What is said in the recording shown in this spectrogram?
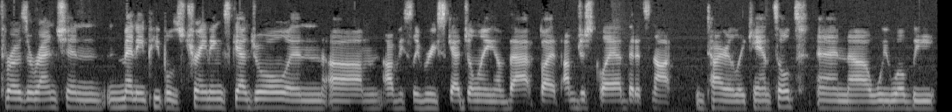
throws a wrench in many people's training schedule and um, obviously rescheduling of that. But I'm just glad that it's not entirely canceled and uh, we will be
